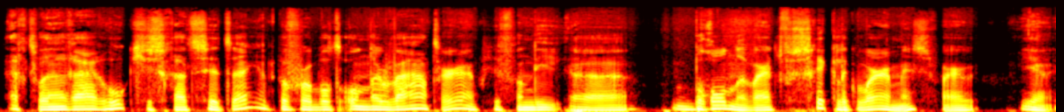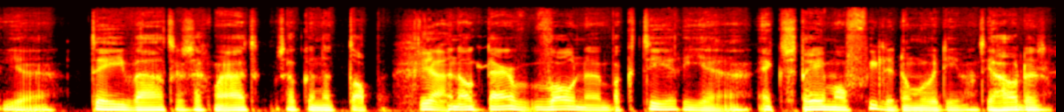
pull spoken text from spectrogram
echt wel in rare hoekjes gaat zitten. Je hebt bijvoorbeeld onder water heb je van die... Uh bronnen waar het verschrikkelijk warm is. Waar je, je theewater zeg maar uit zou kunnen tappen. Ja. En ook daar wonen bacteriën, extremofielen noemen we die. Want die houden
